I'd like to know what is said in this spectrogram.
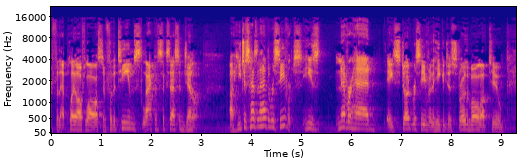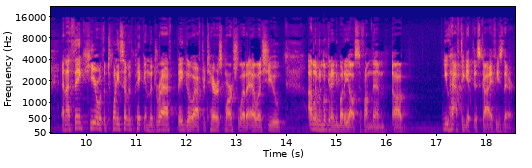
for that playoff loss and for the team's lack of success in general. Uh, he just hasn't had the receivers. He's never had a stud receiver that he could just throw the ball up to. And I think here with the 27th pick in the draft, they go after Terrace Marshall at LSU. I don't even look at anybody else if I'm them. Uh, you have to get this guy if he's there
